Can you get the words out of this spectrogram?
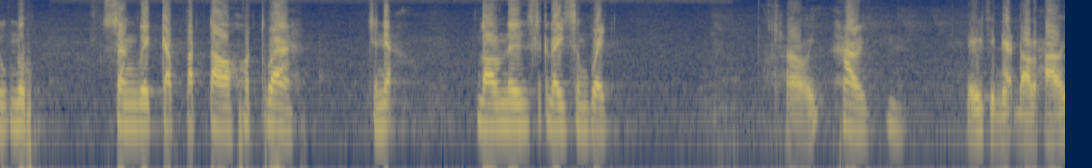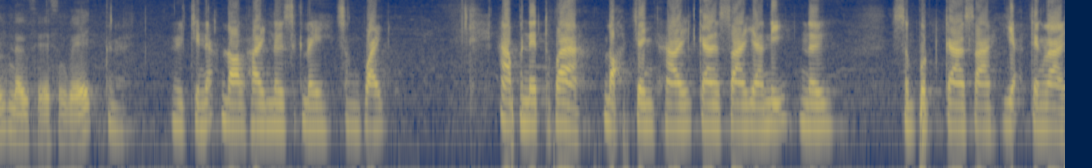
រូបនោះសង្វេកបតោហត្វាជាអ្នកដល់នៅសក្តីសង្វេកហើយហើយឬជាអ្នកដល់ហើយនៅសេចក្តីសង្វេគឬជាអ្នកដល់ហើយនៅសក្តីសង្វេកអបនិត្វាដោះចេញហើយការសាយានិនៅសម្ពុតការសាយៈទាំងឡាយ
